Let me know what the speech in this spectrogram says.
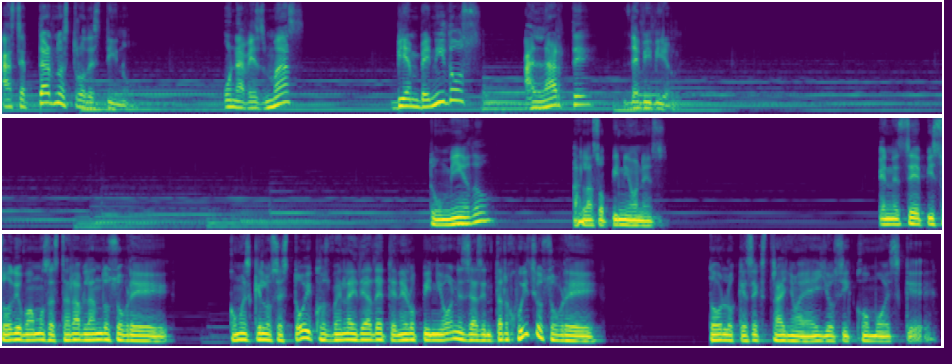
aceptar nuestro destino. Una vez más, bienvenidos al arte de vivir. Tu miedo a las opiniones. En este episodio vamos a estar hablando sobre cómo es que los estoicos ven la idea de tener opiniones, de asentar juicios sobre todo lo que es extraño a ellos y cómo es que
